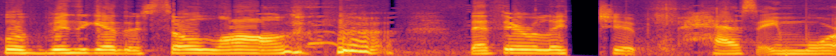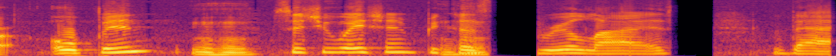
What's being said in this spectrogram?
who have been together so long that their relationship has a more open Mhm. situation because they realize that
